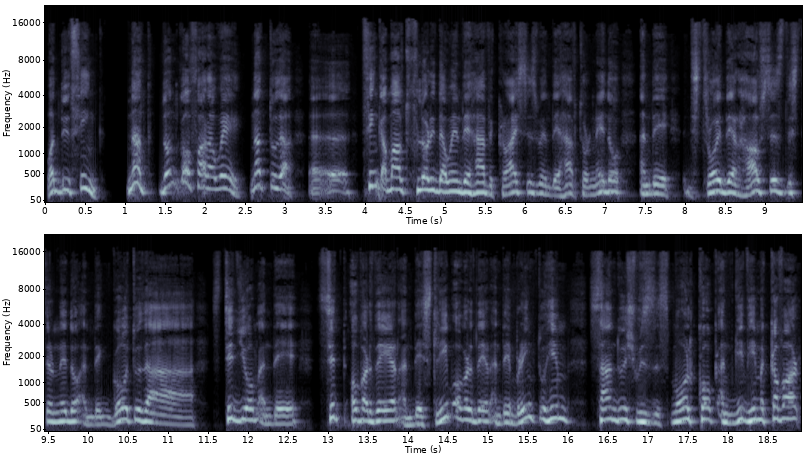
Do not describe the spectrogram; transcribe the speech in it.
what do you think? Not, don't go far away. Not to the, uh, think about Florida when they have a crisis, when they have tornado and they destroy their houses, this tornado, and they go to the stadium and they sit over there and they sleep over there and they bring to him sandwich with a small coke and give him a cover.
